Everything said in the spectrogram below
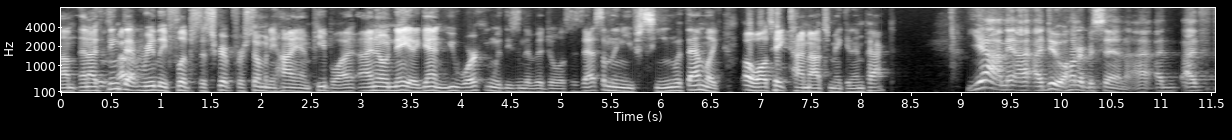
Um, and I think that really flips the script for so many high end people. I, I, know, Nate, again, you working with these individuals, is that something you've seen with them? Like, oh, I'll take time out to make an impact? Yeah, I mean, I, I do 100%. I, I, I've,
